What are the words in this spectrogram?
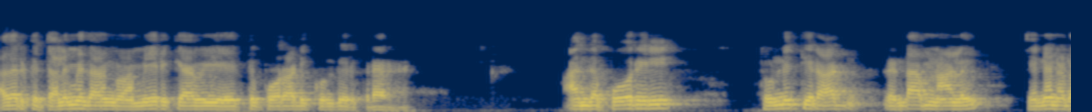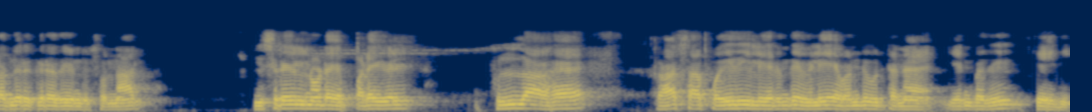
அதற்கு தலைமை தாங்கும் அமெரிக்காவை எதிர்த்து போராடி கொண்டு இருக்கிறார்கள் அந்த போரில் தொண்ணூற்றி ரா ரெண்டாம் நாள் என்ன நடந்திருக்கிறது என்று சொன்னால் இஸ்ரேலினுடைய படைகள் ஃபுல்லாக காசா பகுதியிலிருந்து வெளியே வந்துவிட்டன என்பது செய்தி.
